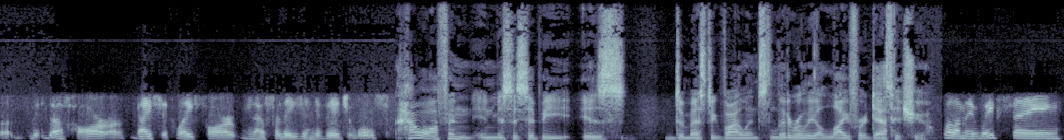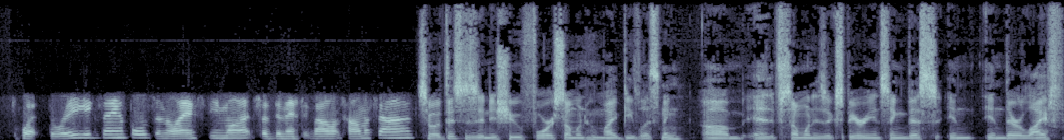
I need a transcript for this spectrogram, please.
of horror basically for you know for these individuals. How often in mississippi is domestic violence literally a life or death issue? Well, I mean, we've seen what three examples in the last few months of domestic violence homicides. So, if this is an issue for someone who might be listening, um, if someone is experiencing this in in their life,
